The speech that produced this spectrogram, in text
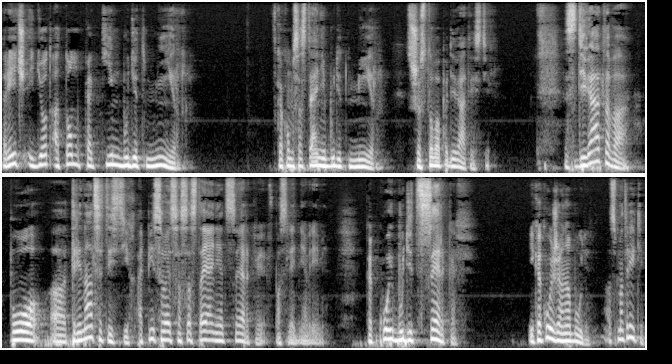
речь идет о том, каким будет мир, каком состоянии будет мир, с 6 по 9 стих. С 9 по 13 а, стих описывается состояние церкви в последнее время. Какой будет церковь? И какой же она будет? А смотрите,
